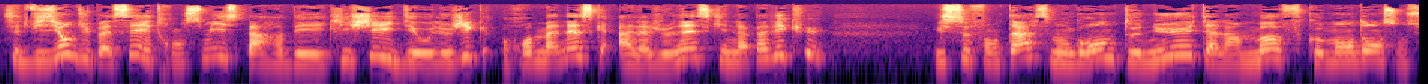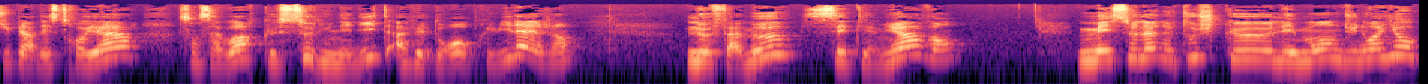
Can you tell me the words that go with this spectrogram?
Cette vision du passé est transmise par des clichés idéologiques romanesques à la jeunesse qui ne l'a pas vécu. Il se fantasme en grande tenue, tel un mof commandant son super destroyer, sans savoir que seule une élite avait le droit au privilège. Hein. Le fameux c'était mieux avant. Mais cela ne touche que les mondes du noyau.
